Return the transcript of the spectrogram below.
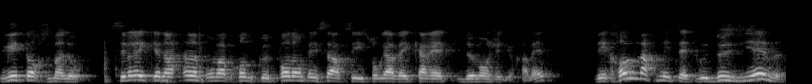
les mano. C'est vrai qu'il y en a un pour m'apprendre que pendant Pessah, c'est sont avec Karet de manger du Hametz. Le deuxième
